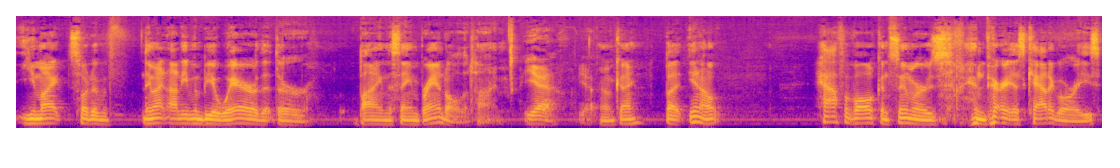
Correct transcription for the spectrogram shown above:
You might sort of, they might not even be aware that they're buying the same brand all the time. Yeah, yeah. Okay. But, you know, half of all consumers in various categories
